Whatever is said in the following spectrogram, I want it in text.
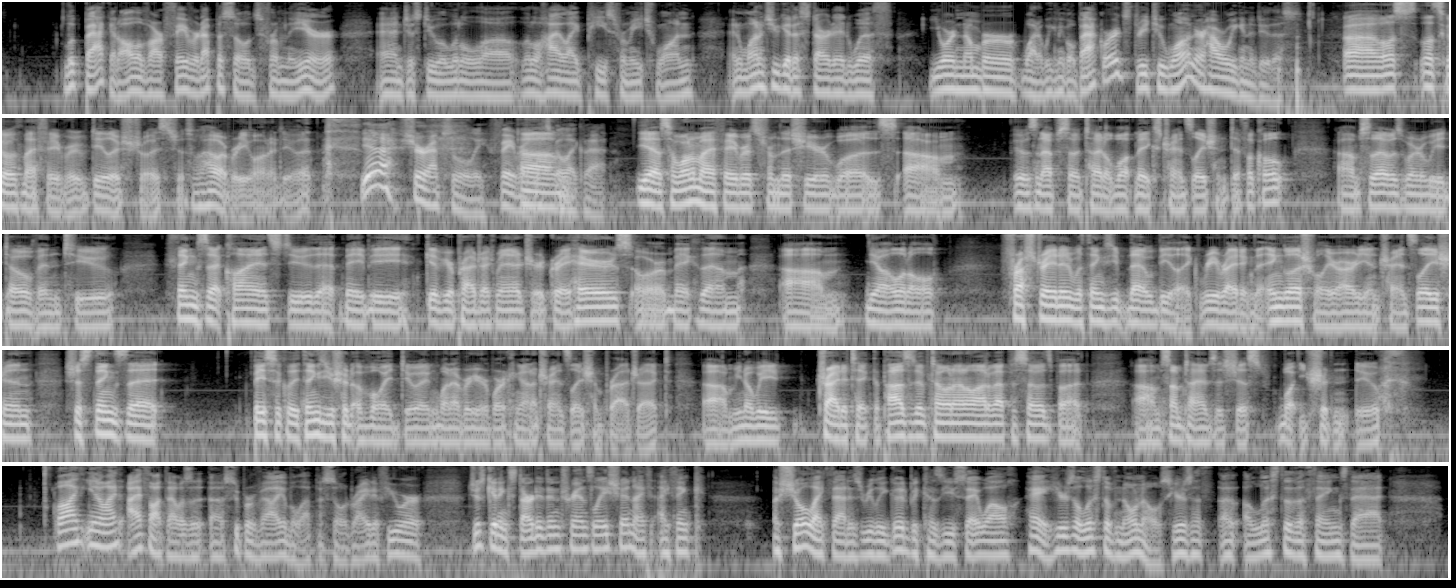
look back at all of our favorite episodes from the year and just do a little uh, little highlight piece from each one. And why don't you get us started with your number. What are we going to go backwards? Three, two, one, or how are we going to do this? Uh, well, let's let's go with my favorite of dealer's choice. Just however you want to do it. yeah, sure, absolutely. Favorite. Let's um, go like that. Yeah. So one of my favorites from this year was um, it was an episode titled "What Makes Translation Difficult." Um, so that was where we dove into things that clients do that maybe give your project manager gray hairs or make them, um, you know, a little frustrated with things you, that would be like rewriting the English while you're already in translation. It's just things that basically things you should avoid doing whenever you're working on a translation project. Um, you know, we try to take the positive tone on a lot of episodes, but um, sometimes it's just what you shouldn't do. well, I, you know, I, I thought that was a, a, super valuable episode, right? If you were just getting started in translation, I, I think a show like that is really good because you say, well, hey, here's a list of no nos. Here's a, a, a, list of the things that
